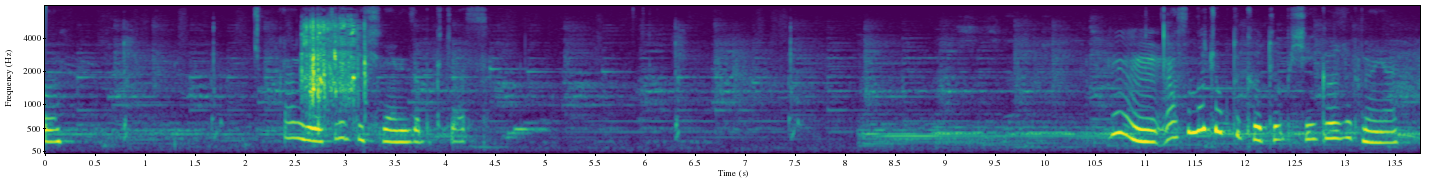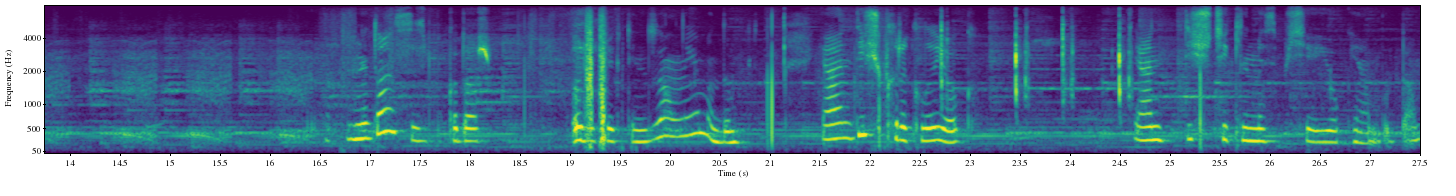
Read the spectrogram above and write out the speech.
Bakalım. Öncelikle dişlerinize bakacağız. Hmm, aslında çok da kötü bir şey gözükmüyor yani. Neden siz bu kadar acı çektiğinizi anlayamadım. Yani diş kırıklığı yok. Yani diş çekilmesi bir şey yok yani buradan.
